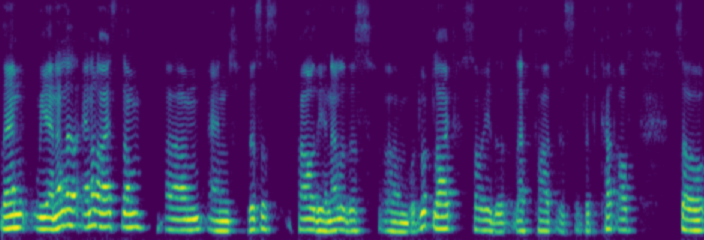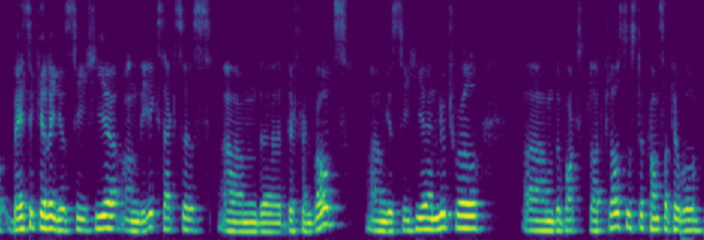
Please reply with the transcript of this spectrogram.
Then we anal analyzed them, um, and this is how the analysis um, would look like. Sorry, the left part is a bit cut off. So basically, you see here on the x-axis um, the different votes. Um, you see here neutral, um, the box plot closest to comfortable.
